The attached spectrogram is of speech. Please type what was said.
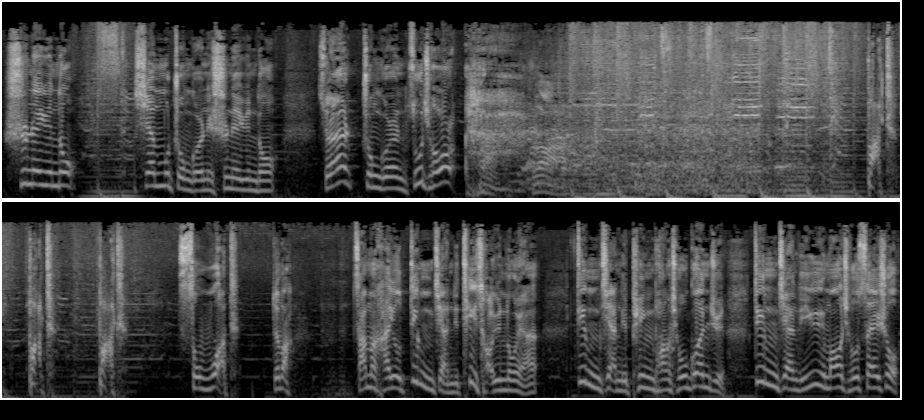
室内运动，羡慕中国人的室内运动。虽然中国人足球，是吧？But but but so what，对吧？咱们还有顶尖的体操运动员，顶尖的乒乓球冠军，顶尖的羽毛球赛手，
